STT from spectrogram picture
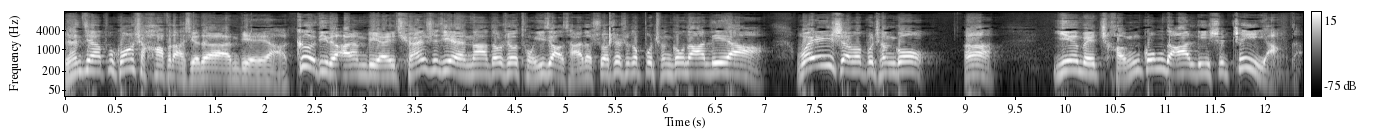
人家不光是哈佛大学的 MBA 啊，各地的 MBA，全世界那都是有统一教材的，说这是个不成功的案例啊。为什么不成功啊？因为成功的案例是这样的：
